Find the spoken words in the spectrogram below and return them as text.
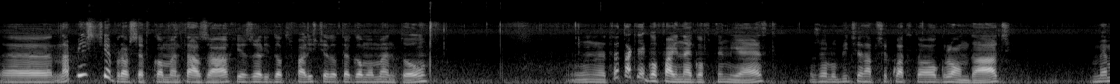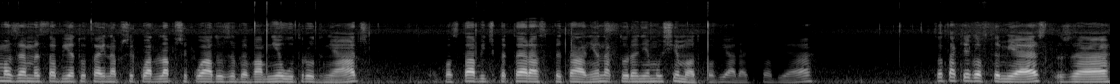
E, napiszcie proszę w komentarzach, jeżeli dotrwaliście do tego momentu, mm, co takiego fajnego w tym jest, że lubicie na przykład to oglądać. My możemy sobie tutaj na przykład dla przykładu, żeby Wam nie utrudniać, postawić teraz pytanie, na które nie musimy odpowiadać sobie. Co takiego w tym jest, że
